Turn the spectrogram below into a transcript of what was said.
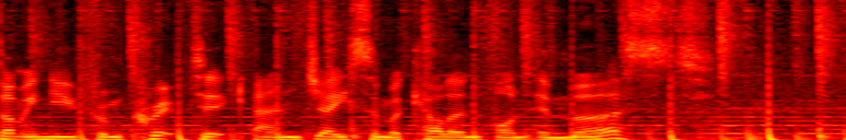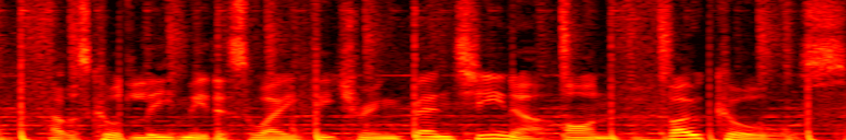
Something new from Cryptic and Jason McCullen on Immersed. That was called Leave Me This Way, featuring Ben China on vocals.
